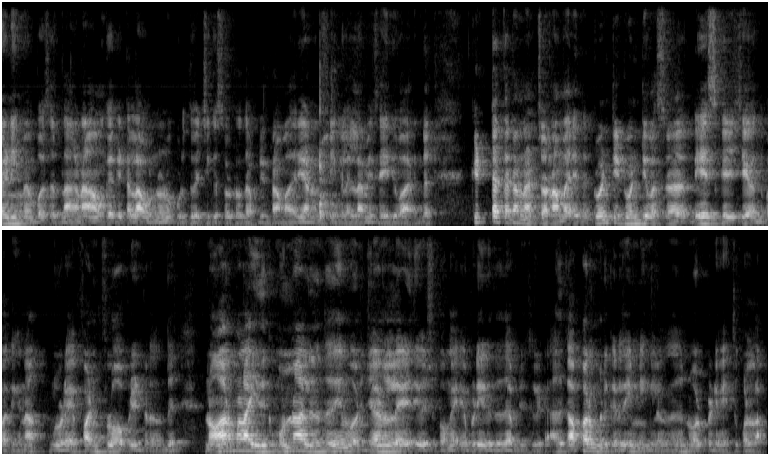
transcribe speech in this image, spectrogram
ஏர்னிங் மெம்பர்ஸ் இருந்தாங்கன்னா அவங்க கிட்டலாம் ஒன்று ஒன்று கொடுத்து வச்சுக்க சொல்கிறது அப்படின்ற மாதிரியான விஷயங்கள் எல்லாமே செய்து வாருங்கள். கிட்டத்தட்ட நான் சொன்ன மாதிரி இந்த டுவெண்ட்டி டுவெண்ட்டி ஃபஸ்ட் டேஸ் கழிச்சே வந்து பார்த்தீங்கன்னா உங்களுடைய ஃபண்ட் ஃப்ளோ அப்படின்றது வந்து நார்மலாக இதுக்கு முன்னால் இருந்ததையும் ஒரு ஜேர்னலில் எழுதி வச்சுக்கோங்க. எப்படி இருந்தது அப்படின்னு சொல்லிட்டு. அதுக்கப்புறம் இருக்கிறதையும் நீங்கள் வந்து நோட் பண்ணி வைத்துக்கொள்ளலாம்.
